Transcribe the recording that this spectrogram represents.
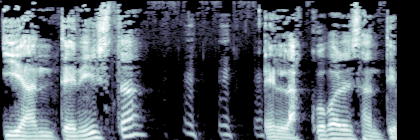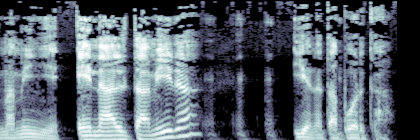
y antenista en las cuevas de Santimamiñe, en Altamira y en Atapuerca.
